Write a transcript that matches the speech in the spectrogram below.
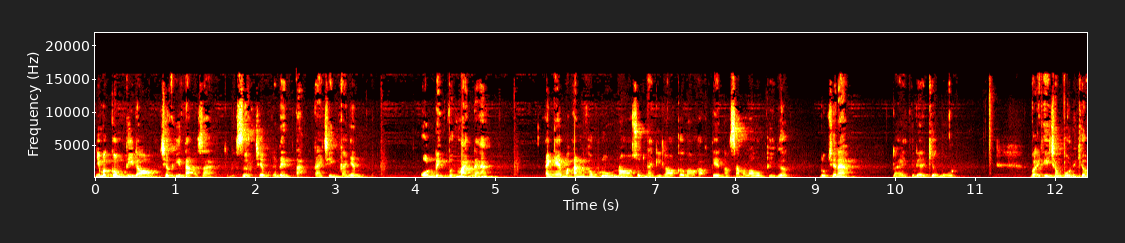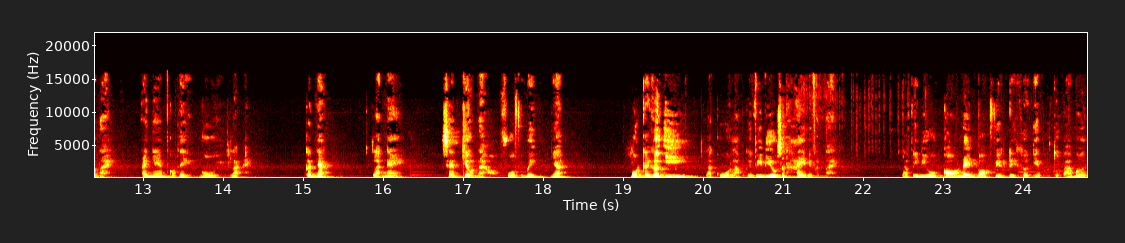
Nhưng mà công ty đó trước khi tạo ra thì phải dựa trên một cái nền tảng tài chính cá nhân ổn định vững mạnh đã. Anh em mà ăn không đủ no suốt ngày đi lo cơm áo gạo tiền làm sao mà lo công ty được, đúng chưa nào? Đấy, thì đây là kiểu 4 vậy thì trong bốn kiểu này, anh em có thể ngồi lại, cân nhắc, lắng nghe, xem kiểu nào phù hợp với mình nhé một cái gợi ý là cũng làm một cái video rất hay về phần này. Là video có nên bỏ việc để khởi nghiệp ở tuổi 30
